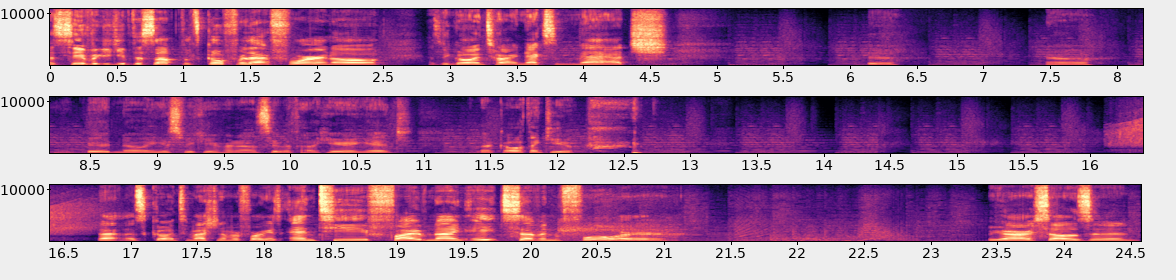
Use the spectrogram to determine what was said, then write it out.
Let's see if we can keep this up. Let's go for that 4-0 as we go into our next match. Uh, no, good. No English speaking pronounce it without hearing it. Like, oh, thank you. that, let's go into match number 4 against NT59874. We got ourselves an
